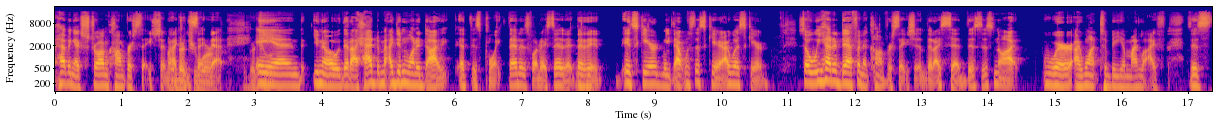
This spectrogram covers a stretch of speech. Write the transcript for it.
having a strong conversation. I, bet can say were. that, I bet you and you know that I had to. I didn't want to die at this point. That is what I said. That, that Mm-hmm. it it scared me. That was the scare. I was scared. So we had a definite conversation that I said, "This is not." Where I want to be in my life. This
